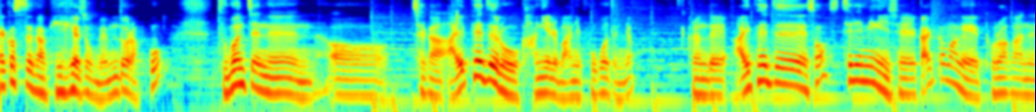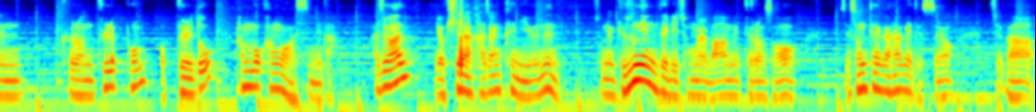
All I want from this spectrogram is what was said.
해커스가 귀에 계속 맴돌았고 두 번째는 어, 제가 아이패드로 강의를 많이 보거든요. 그런데 아이패드에서 스트리밍이 제일 깔끔하게 돌아가는 그런 플랫폼 어플도 한몫한 것 같습니다. 하지만 역시나 가장 큰 이유는 저는 교수님들이 정말 마음에 들어서 선택을 하게 됐어요. 제가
